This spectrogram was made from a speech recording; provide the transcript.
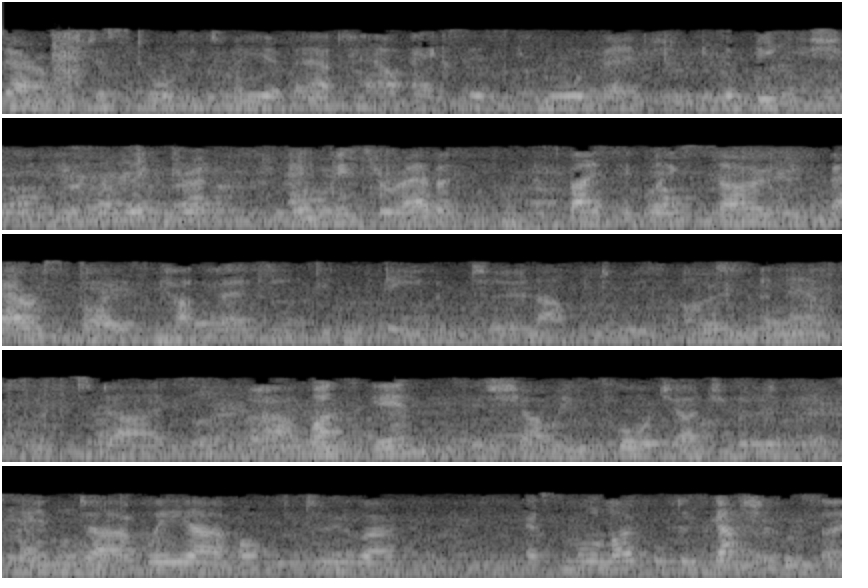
Darren was just talking to me about how access to broadband is a big issue in his electorate. And Mr Abbott is basically so embarrassed by his cutback he didn't even turn up to his own announcement today. Uh, once again, this is showing poor judgment. And uh, we are off to uh, have some more local discussions. So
